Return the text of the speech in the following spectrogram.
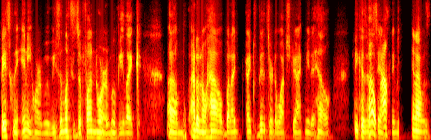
basically any horror movies unless it's a fun horror movie. Like, um, I don't know how, but I I convinced her to watch Drag Me to Hell because of Oh, Sam wow. Raimi, and I was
